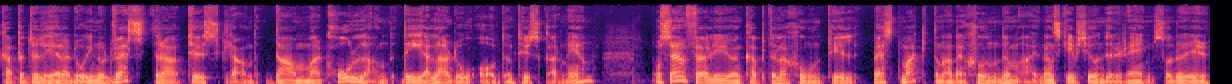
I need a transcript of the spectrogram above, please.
kapitulerar då i nordvästra Tyskland, Danmark, Holland, delar då av den tyska armén. Och sen följer ju en kapitulation till västmakterna den 7 maj. Den skrivs ju under i Reims och då är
